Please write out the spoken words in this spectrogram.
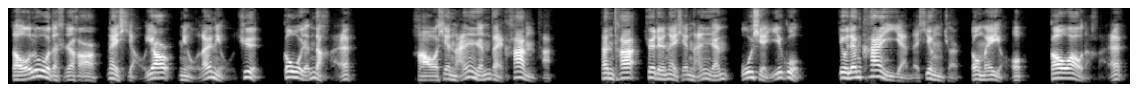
走路的时候，那小腰扭来扭去，勾人的很。好些男人在看她，但她却对那些男人不屑一顾，就连看一眼的兴趣都没有，高傲的很。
